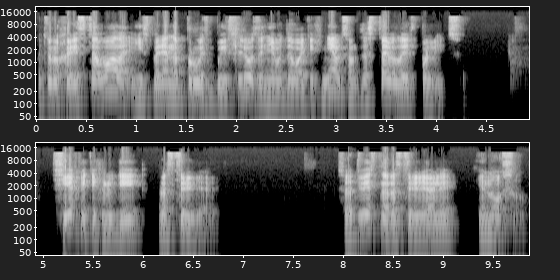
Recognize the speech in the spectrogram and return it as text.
которых арестовала и, несмотря на просьбы и слезы не выдавать их немцам, доставила их в полицию. Всех этих людей расстреляли. Соответственно, расстреляли и Носова.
